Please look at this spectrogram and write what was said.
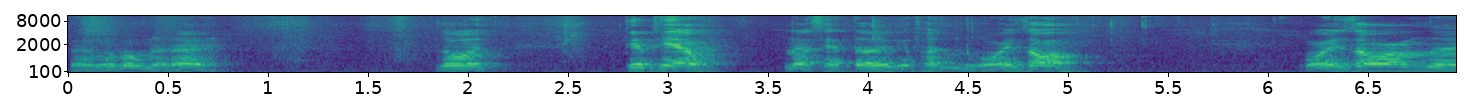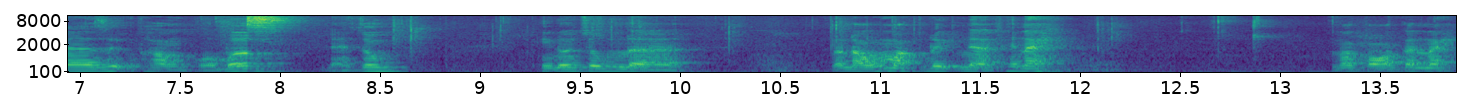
Và gói bông ở đây. Rồi, tiếp theo là sẽ tới cái phần gói do, gói do ờ, dự phòng của bơm để dùng. Thì nói chung là nó đóng mặc định là thế này. Nó có cần này.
